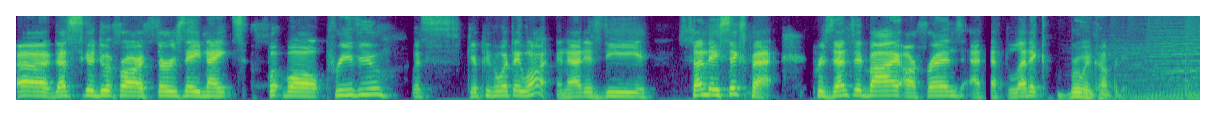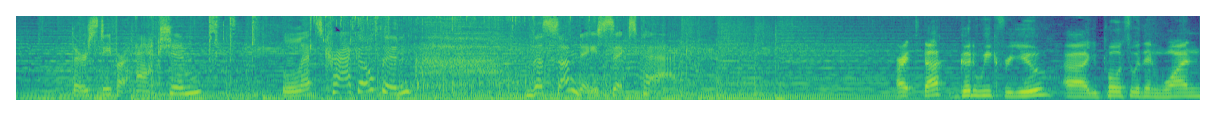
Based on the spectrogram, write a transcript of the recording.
uh, that's gonna do it for our Thursday night football preview. Let's give people what they want, and that is the Sunday six pack presented by our friends at Athletic Brewing Company. Thirsty for action? Let's crack open the Sunday six pack. All right, Stuck, good week for you. Uh, you pulled to within one,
